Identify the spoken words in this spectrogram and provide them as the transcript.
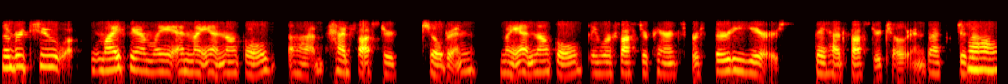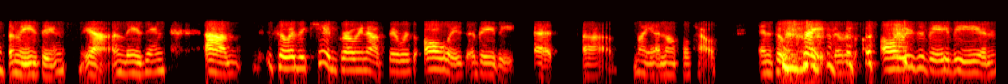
Number two, my family and my aunt and uncle uh, had foster children. My aunt and uncle, they were foster parents for 30 years. They had foster children. That's just wow. amazing. Yeah, amazing. Um, so as a kid growing up, there was always a baby at uh, my aunt and uncle's house, and so it was great. there was always a baby, and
